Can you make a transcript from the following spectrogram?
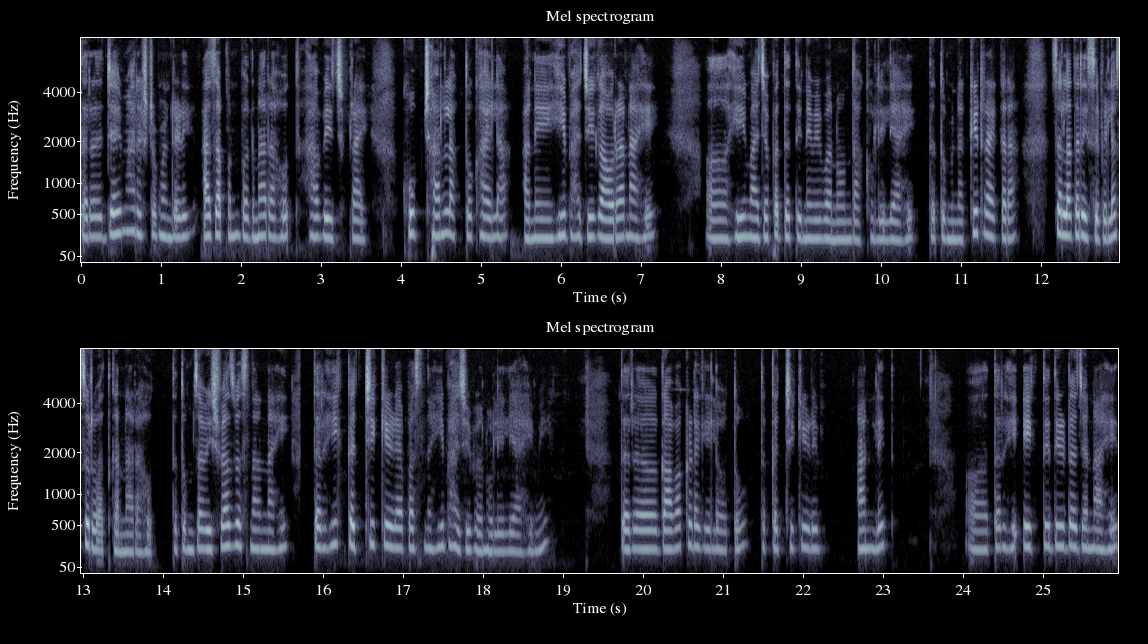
तर जय महाराष्ट्र मंडळी आज आपण बघणार आहोत हा व्हेज फ्राय खूप छान लागतो खायला आणि ही भाजी गावरान आहे. ही माझ्या पद्धतीने मी बनवून दाखवलेली आहे. तर तुम्ही नक्की ट्राय करा. चला तर रेसिपीला सुरुवात करणार आहोत. तर तुमचा विश्वास बसणार नाही. तर ही कच्ची केळ्यापासून ही भाजी बनवलेली आहे मी. तर गावाकडे गेलो होतो. तर कच्ची केळी आणलीत. तर ही एक ते दीड डझन आहेत.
